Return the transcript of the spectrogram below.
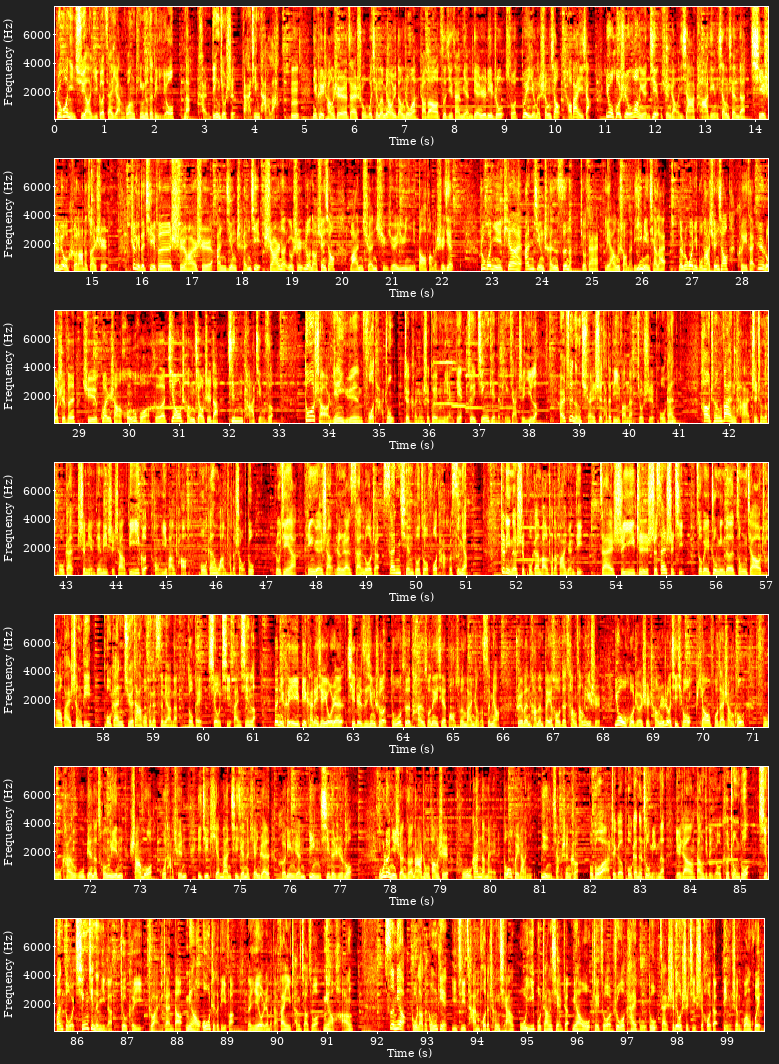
如果你需要一个在仰光停留的理由，那肯定就是大金塔了。嗯，你可以尝试在数不清的庙宇当中啊，找到自己在缅甸日历中所对应的生肖，朝拜一下；又或是用望远镜寻找一下塔顶镶嵌的七十六克拉的钻石。这里的气氛时而是安静沉寂，时而呢又是热闹喧嚣，完全取决于你到访的时间。如果你偏爱安静沉思呢，就在凉爽的黎明前来；那如果你不怕喧嚣，可以在日落时分去观赏红火和焦城交织的金塔景色。多少烟云佛塔中，这可能是对缅甸最经典的评价之一了。而最能诠释它的地方呢，就是蒲甘。号称万塔之城的蒲甘，是缅甸历史上第一个统一王朝蒲甘王朝的首都。如今啊，平原上仍然散落着三千多座佛塔和寺庙。这里呢是蒲甘王朝的发源地，在十一至十三世纪，作为著名的宗教朝拜圣地，蒲甘绝大部分的寺庙呢都被修葺翻新了。那你可以避开那些游人，骑着自行车独自探索那些保存完整的寺庙，追问他们背后的沧桑历史；又或者是乘着热气球漂浮在上空，俯瞰无边的丛林、沙漠、古塔群，以及填满其间的田园和令人屏息的日落。无论你选择哪种方式，蒲甘的美都会让你印象深刻。不过啊，这个蒲甘的著名呢，也让当地的游客众多。喜欢躲清静的你呢，就可以转战到庙屋这个地方。那也有人把它翻译成叫做庙行。寺庙、古老的宫殿以及残破的城墙，无一不彰显着庙屋这座若开古都在16世纪时候的鼎盛光辉。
